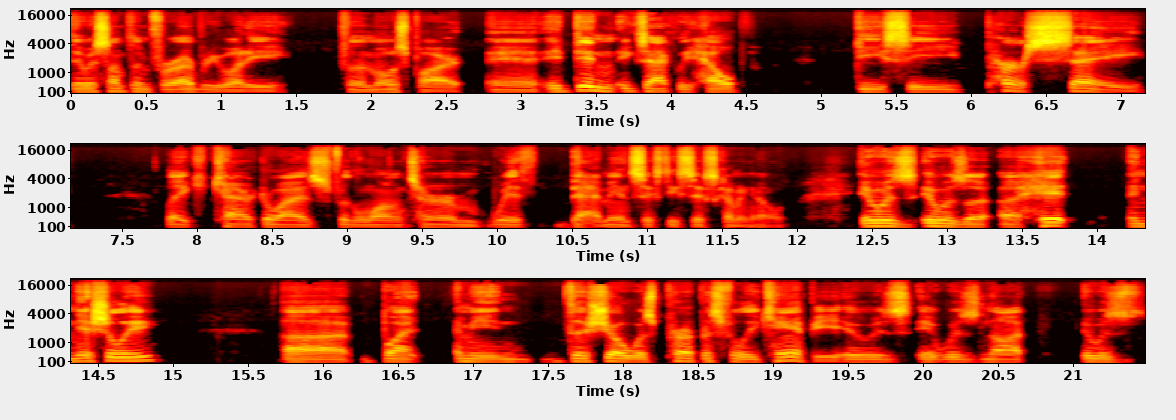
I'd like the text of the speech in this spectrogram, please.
There was something for everybody for the most part, and it didn't exactly help DC per se like character wise for the long term with Batman 66 coming out. It was it was a, a hit initially, uh, but I mean the show was purposefully campy. It was it was not it was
